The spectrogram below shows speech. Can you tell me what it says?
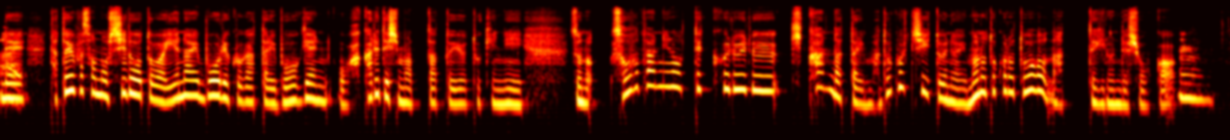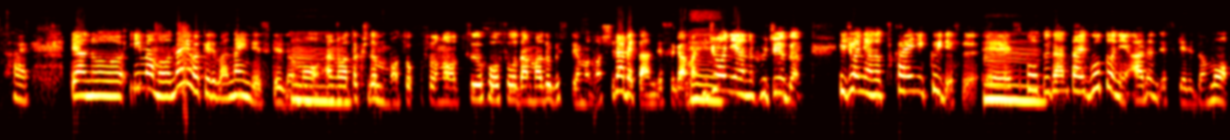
で、はい、例えばその指導とは言えない暴力があったり暴言を吐かれてしまったという時にその相談に乗ってくれる機関だったり窓口というのは今のところどうなっているんでしょうか？うん。はい、であの今もないわけではないんですけれども、うん、あの私どももそその通報相談窓口というものを調べたんですが、まあ、非常にあの不十分、非常にあの使いにくいです、えー、スポーツ団体ごとにあるんですけれども、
